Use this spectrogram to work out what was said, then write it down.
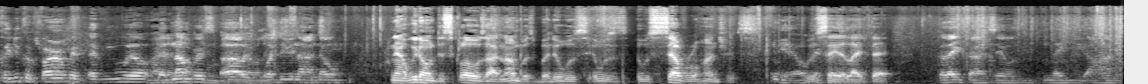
Could you confirm, if, if you will, Right, the numbers? Uh, what do you not know? Revelation Now we don't disclose our numbers, but it was, it was, it was several hundreds. Yeah, okay. We'll say it like that. Because they tried to say it was maybe a hundred,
